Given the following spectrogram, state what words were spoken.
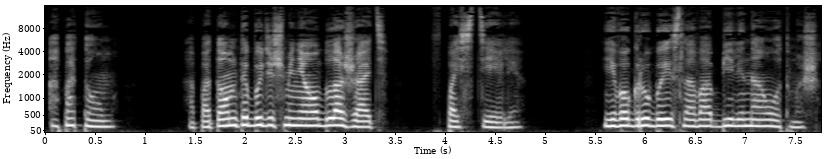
А потом? А потом ты будешь меня ублажать в постели. Его грубые слова били наотмашь.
